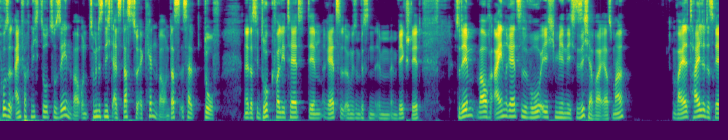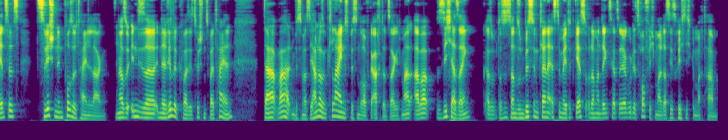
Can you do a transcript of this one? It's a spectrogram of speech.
Puzzle einfach nicht so zu sehen war und zumindest nicht als das zu erkennen war. Und das ist halt doof, ne, dass die Druckqualität dem Rätsel irgendwie so ein bisschen im, im Weg steht. Zudem war auch ein Rätsel, wo ich mir nicht sicher war erstmal, weil Teile des Rätsels zwischen den Puzzleteilen lagen. Also in dieser, in der Rille quasi zwischen zwei Teilen. Da war halt ein bisschen was. Die haben da so ein kleines bisschen drauf geachtet, sage ich mal. Aber sicher sein, also das ist dann so ein bisschen ein kleiner Estimated Guess oder man denkt sich halt so, ja gut, jetzt hoffe ich mal, dass sie es richtig gemacht haben.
